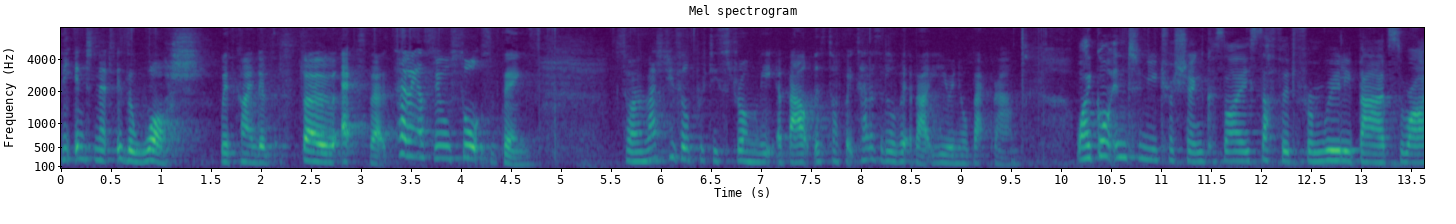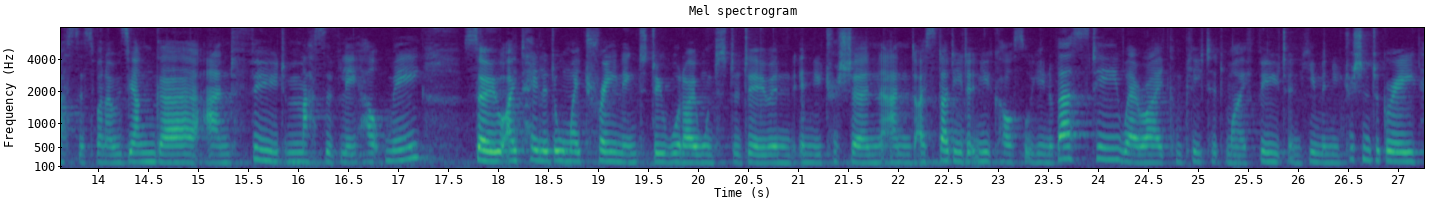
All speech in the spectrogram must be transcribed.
the internet is awash with kind of faux experts telling us all sorts of things. So I imagine you feel pretty strongly about this topic. Tell us a little bit about you and your background. Well, I got into nutrition because I suffered from really bad psoriasis when I was younger, and food massively helped me. So I tailored all my training to do what I wanted to do in, in nutrition, and I studied at Newcastle University, where I completed my food and human nutrition degree.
